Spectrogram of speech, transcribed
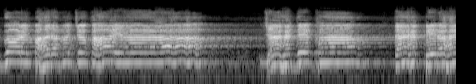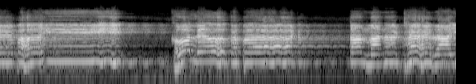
ਗੁਰ ਭਰਮ ਚੁਕਾਇਆ। ਜਹ ਦੇਖਾਂ, ਤਹ ਪਿਰ ਹੈ ਭਾਈ। ਖੋਲਿਓ ਕਪਾਟ ਤਾਂ ਮਨ ਠਹਿਰਾਈ।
